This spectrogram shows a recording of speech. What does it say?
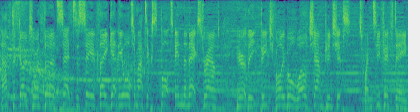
have to go to a third set to see if they get the automatic spot in the next round here at the Beach Volleyball World Championships 2015.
